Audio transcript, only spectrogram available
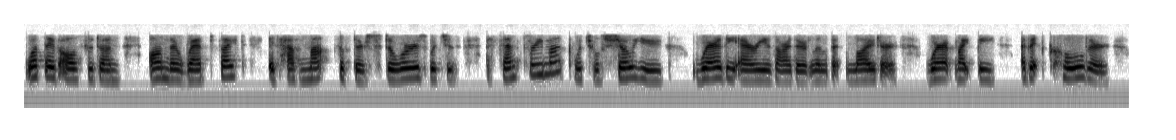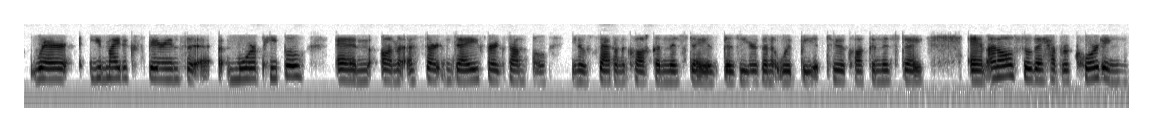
what they've also done on their website is have maps of their stores, which is a sensory map, which will show you where the areas are that are a little bit louder, where it might be a bit colder, where you might experience uh more people um, on a certain day. For example, you know, seven o'clock on this day is busier than it would be at two o'clock on this day. Um, and also, they have recordings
